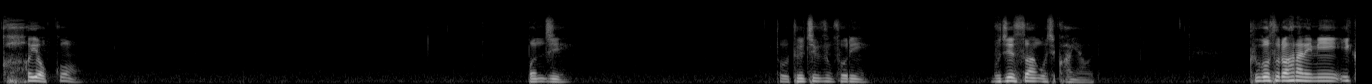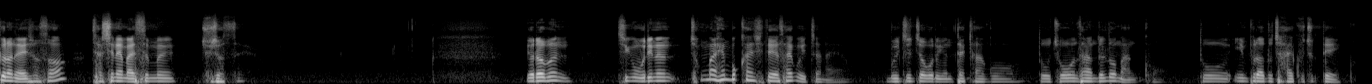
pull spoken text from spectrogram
거의 없고 먼지, 또 들짐승 소리, 무질서한 곳이 광야거든. 그곳으로 하나님이 이끌어내셔서 자신의 말씀을 주셨어요. 여러분, 지금 우리는 정말 행복한 시대에 살고 있잖아요. 물질적으로 윤택하고 또 좋은 사람들도 많고 또 인프라도 잘 구축되어 있고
